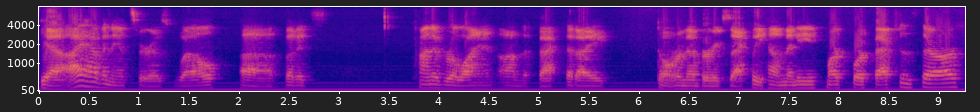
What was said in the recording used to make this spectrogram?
Yeah, I have an answer as well, uh, but it's kind of reliant on the fact that I don't remember exactly how many Mark IV factions there are.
